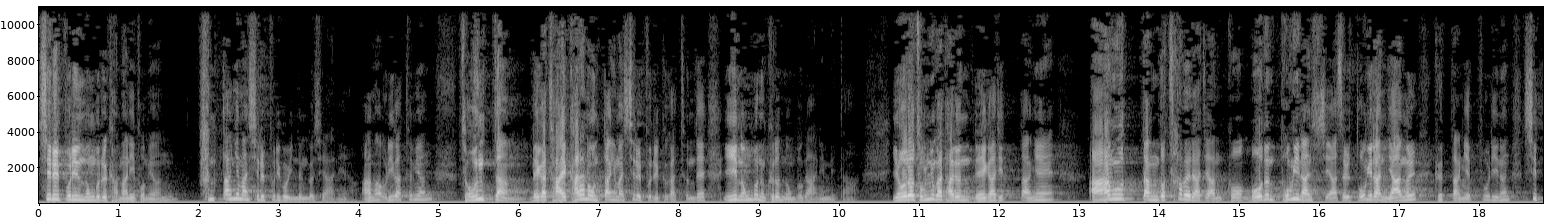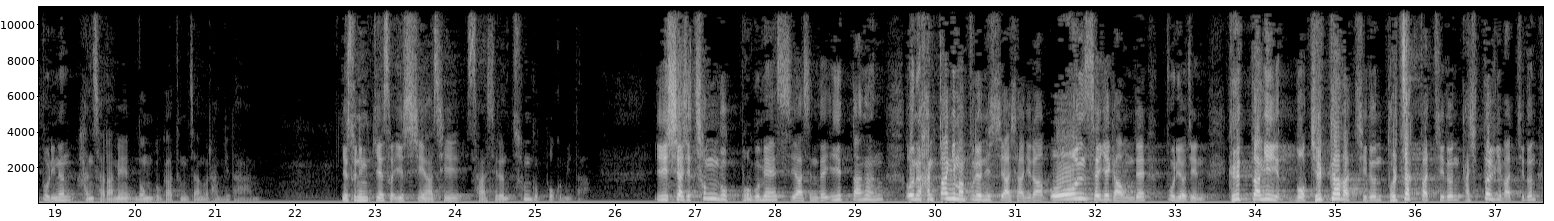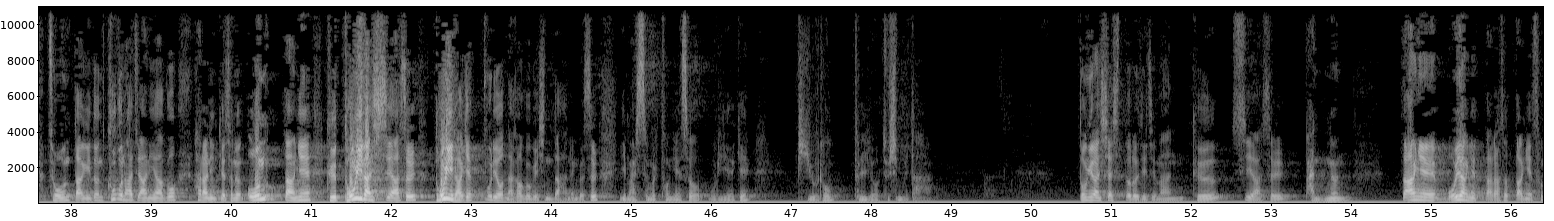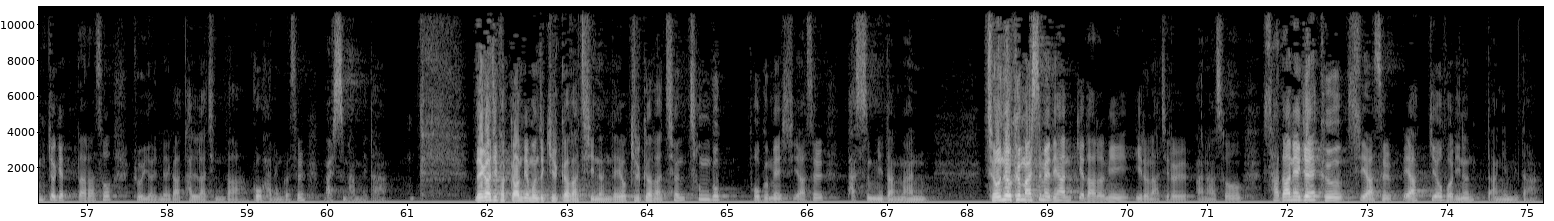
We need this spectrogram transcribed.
씨를 뿌리는 농부를 가만히 보면 한 땅에만 씨를 뿌리고 있는 것이 아니에요. 아마 우리 같으면 좋은 땅, 내가 잘 갈아 놓은 땅에만 씨를 뿌릴 것 같은데 이 농부는 그런 농부가 아닙니다. 여러 종류가 다른 네 가지 땅에 아무 땅도 차별하지 않고 모든 동일한 씨앗을 동일한 양을 그 땅에 뿌리는 씨 뿌리는 한 사람의 농부가 등장을 합니다. 예수님께서 이 씨앗이 사실은 천국 복음이다. 이 씨앗이 천국 복음의 씨앗인데 이 땅은 어느 한 땅에만 뿌려진 씨앗이 아니라 온 세계 가운데 뿌려진 그 땅이 뭐 길가밭이든 돌짝밭이든 가시떨기밭이든 좋은 땅이든 구분하지 아니하고 하나님께서는 온 땅에 그 동일한 씨앗을 동일하게 뿌려 나가고 계신다 하는 것을 이 말씀을 통해서 우리에게 비유로 들려주십니다. 동일한 씨앗이 떨어지지만 그 씨앗을 받는 땅의 모양에 따라서 땅의 성격에 따라서 그 열매가 달라진다고 하는 것을 말씀합니다. 네 가지 밭 가운데 먼저 길가밭이 있는데요. 길가밭은 천국 복음의 씨앗을 받습니다만 전혀 그 말씀에 대한 깨달음이 일어나지를 않아서 사단에게 그 씨앗을 빼앗겨 버리는 땅입니다.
